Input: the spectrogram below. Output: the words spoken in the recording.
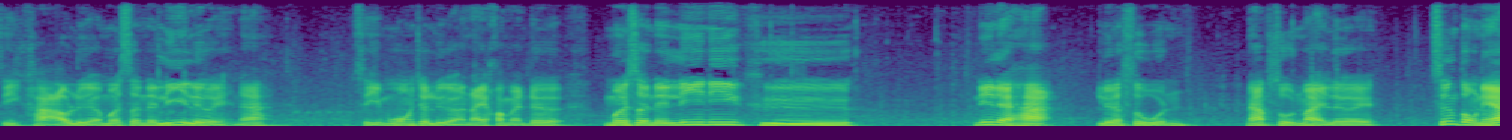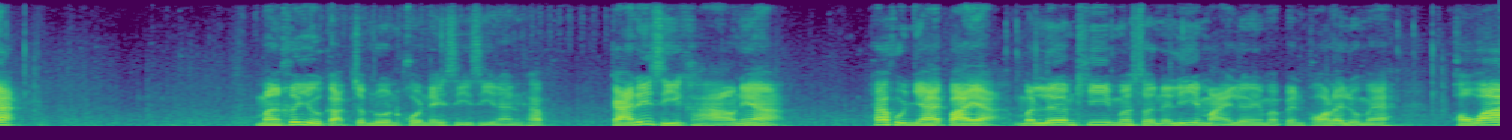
สีขาวเหลือ Mercenary เลยนะ สีม่วงจะเหลือ Night Commander Mercenary นี่คือ นี่เลยฮะ เหลือศูนย์นับศูนย์ใหม่เลย ซึ่งตรงเนี้ยมันขึ้นอยู่กับจำนวนคนในสีสีนั้นครับ การที่สีขาวเนี่ย ถ้าคุณย้ายไปอะ มันเริ่มที่ Mercenary ใหม่เลย มาเป็นเพราะอะไรรู้ไหมเพราะว่า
